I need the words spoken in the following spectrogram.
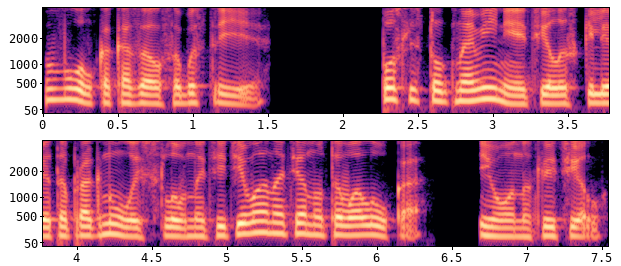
Волк оказался быстрее. После столкновения тело скелета прогнулось, словно тетива натянутого лука, и он отлетел.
